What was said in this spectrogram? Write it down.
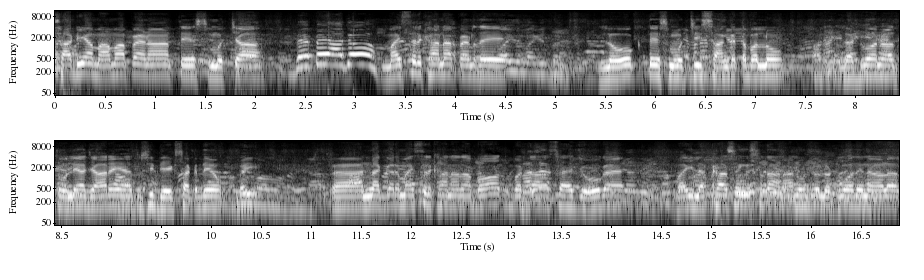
ਸਾਡੀਆਂ ਮਾਵਾਂ ਭੈਣਾਂ ਤੇ ਸਮੁੱਚਾ ਬੇਬੇ ਆ ਜਾਓ। ਮੈਸਰਖਾਨਾ ਪਿੰਡ ਦੇ ਲੋਕ ਤੇ ਸਮੁੱਚੀ ਸੰਗਤ ਵੱਲੋਂ ਲੱਡੂਆਂ ਨਾਲ ਤੋਲਿਆ ਜਾ ਰਿਹਾ ਤੁਸੀਂ ਦੇਖ ਸਕਦੇ ਹੋ। ਨਗਰ ਅ, ਖਾਨਾ ਦਾ ਬਹੁਤ ਵੱਡਾ ਸਹਿਯੋਗ ਹੈ। ਬਾਈ ਲੱਖਾ ਸਿੰਘ ਸੁਧਾਣਾ ਨੂੰ ਜੋ ਲੱਡੂਆਂ ਦੇ ਨਾਲ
